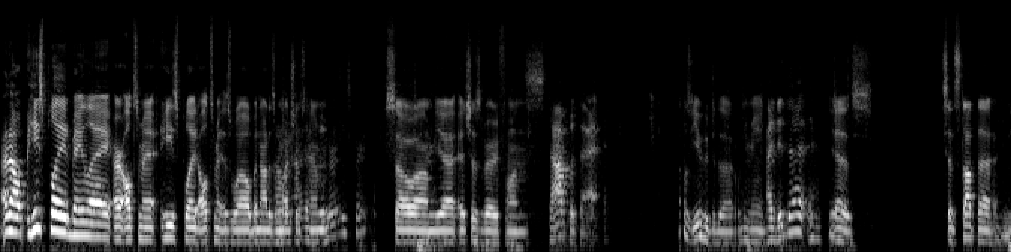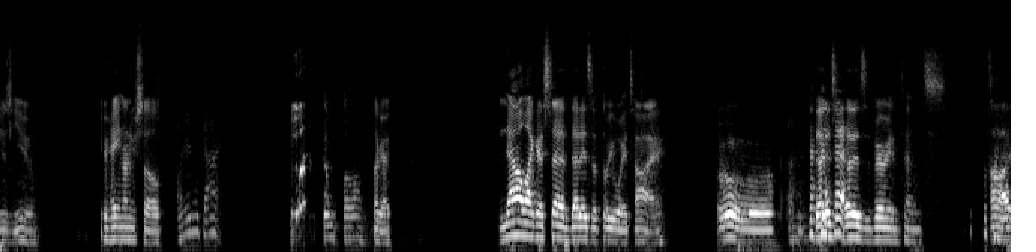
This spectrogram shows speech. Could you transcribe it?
I know he's played Melee or Ultimate. He's played Ultimate as well, but not as Oh, much I as him. So um, yeah, it's just very fun. Stop with that. That was you who did that. What do you mean? I did that. Yes. He said stop that. It was you. You're hating on yourself. Why did I die? Didn't fall Okay. Now, like I said, that is a three-way tie. Oh. That is that is very intense. What's Uh,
